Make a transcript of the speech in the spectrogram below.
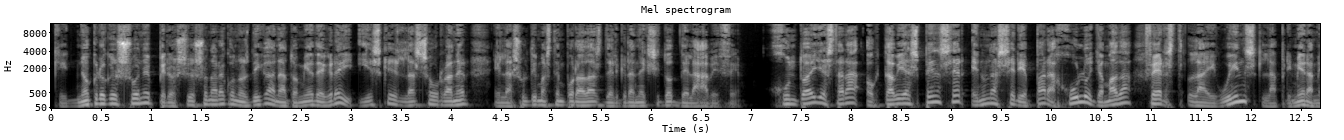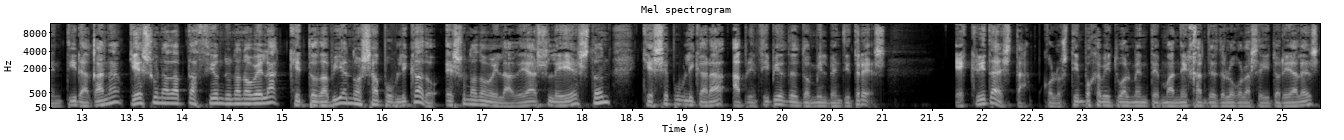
que no creo que os suene, pero sí os sonará cuando os diga Anatomía de Grey, y es que es la showrunner en las últimas temporadas del gran éxito de la ABC. Junto a ella estará Octavia Spencer en una serie para Hulu llamada First Lie Wins, la primera mentira gana, que es una adaptación de una novela que todavía no se ha publicado. Es una novela de Ashley Eston que se publicará a principios del 2023. Escrita está, con los tiempos que habitualmente manejan desde luego las editoriales,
